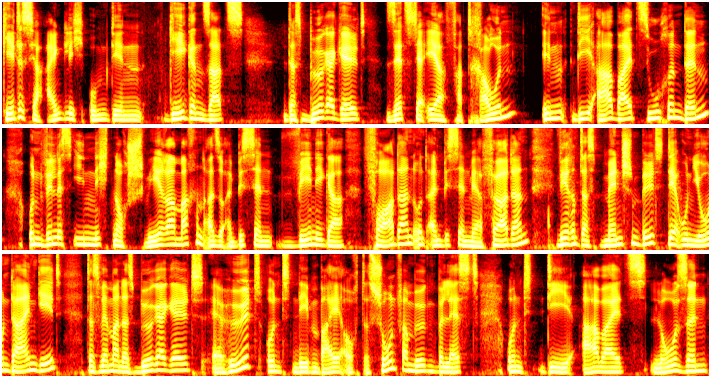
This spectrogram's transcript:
geht es ja eigentlich um den Gegensatz, das Bürgergeld setzt ja eher Vertrauen in die Arbeitssuchenden und will es ihnen nicht noch schwerer machen, also ein bisschen weniger fordern und ein bisschen mehr fördern, während das Menschenbild der Union dahin geht, dass wenn man das Bürgergeld erhöht und nebenbei auch das Schonvermögen belässt und die Arbeitslosen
